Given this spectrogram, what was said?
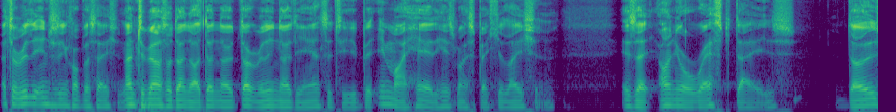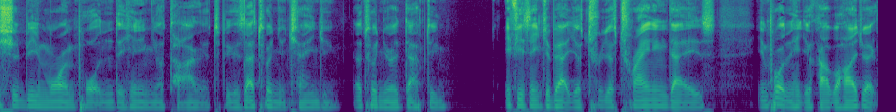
That's a really interesting conversation. And to be honest, I don't know. I don't know. Don't really know the answer to you. But in my head, here's my speculation: is that on your rest days, those should be more important to hitting your targets because that's when you're changing. That's when you're adapting. If you think about your tr- your training days, important to hit your carbohydrate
